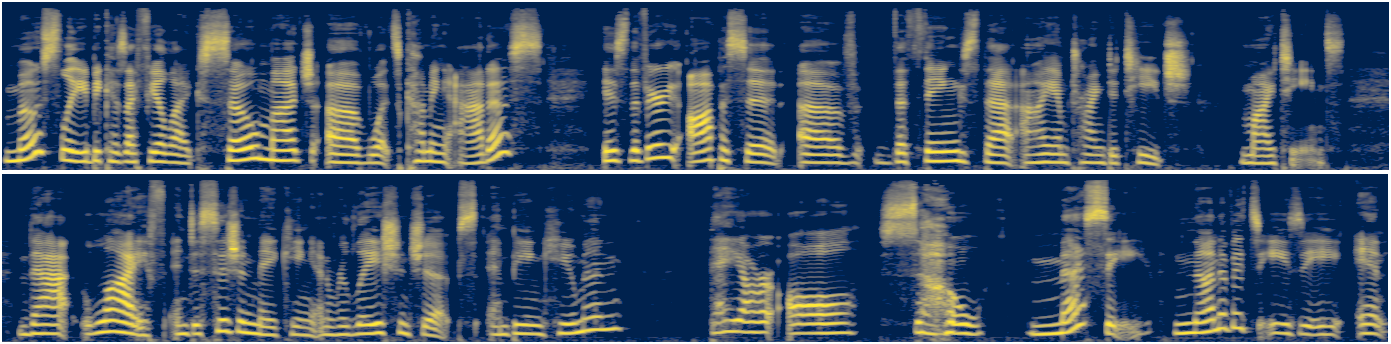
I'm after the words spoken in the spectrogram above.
Mostly because I feel like so much of what's coming at us is the very opposite of the things that I am trying to teach my teens. That life and decision making and relationships and being human, they are all so messy. None of it's easy and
